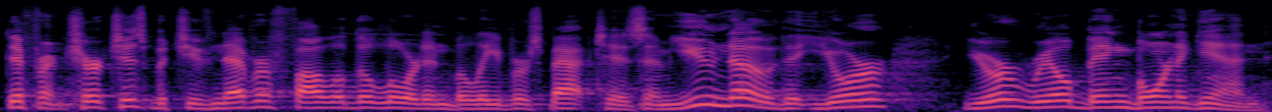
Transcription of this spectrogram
different churches, but you've never followed the Lord in believer's baptism. You know that your, your real being born again,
